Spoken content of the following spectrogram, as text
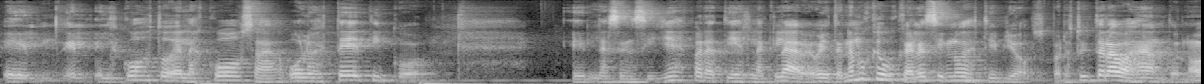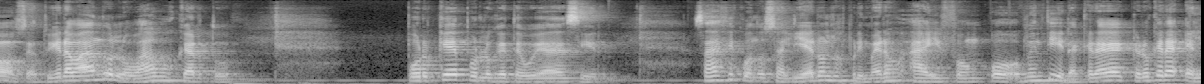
el, el costo de las cosas o lo estético eh, la sencillez para ti es la clave. Oye, tenemos que buscar el signo de Steve Jobs, pero estoy trabajando, ¿no? O sea, estoy grabando, lo vas a buscar tú. ¿Por qué? Por lo que te voy a decir. ¿Sabes que cuando salieron los primeros iPhone, o mentira, creo, que era el,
